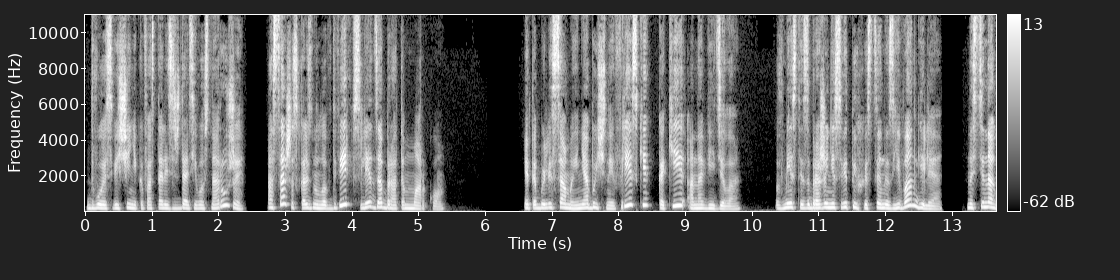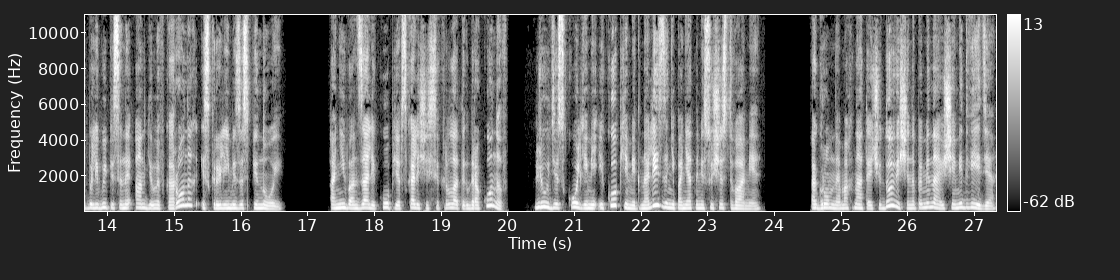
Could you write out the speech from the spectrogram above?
Двое священников остались ждать его снаружи, а Саша скользнула в дверь вслед за братом Марко. Это были самые необычные фрески, какие она видела. Вместо изображения святых и сцен из Евангелия на стенах были выписаны ангелы в коронах и с крыльями за спиной. Они вонзали копья в скалящихся крылатых драконов, люди с кольями и копьями гнались за непонятными существами. Огромное мохнатое чудовище, напоминающее медведя,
